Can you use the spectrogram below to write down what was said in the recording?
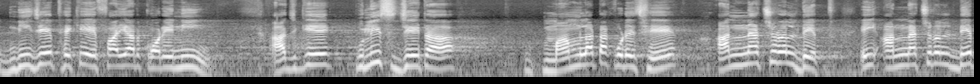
নিজে থেকে এফআইআর করেনি? আজকে পুলিশ যেটা মামলাটা করেছে আনন্যাচুরাল ডেথ এই আনন্যাচুরাল ডেথ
